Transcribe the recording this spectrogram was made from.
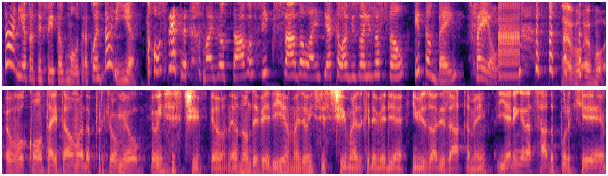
Daria para ter feito alguma outra coisa? Daria, com certeza. Mas eu tava fixada lá em ter aquela visualização e também fail. eu, vou, eu, vou, eu vou contar contar então, Amanda, porque o meu, eu insisti. Eu, eu não deveria, mas eu insisti mais do que deveria em visualizar também. E era engraçado porque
